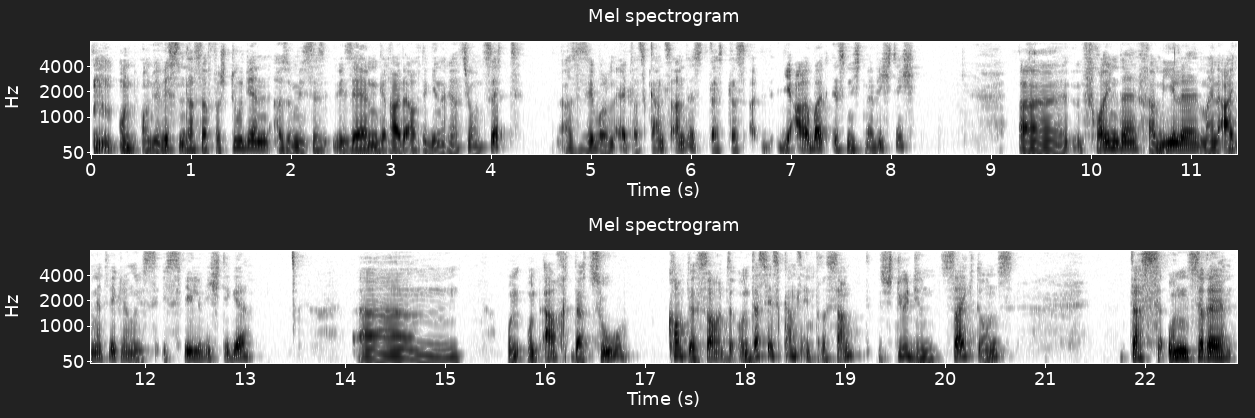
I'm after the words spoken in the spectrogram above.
Und, und wir wissen das auch für Studien, also wir, sehen gerade auch die Generation Z, also sie wollen etwas ganz anderes, dass das, die Arbeit ist nicht mehr wichtig. Äh, Freunde, Familie, meine eigene Entwicklung ist, ist viel wichtiger. Ähm, und, und auch dazu kommt es, und das ist ganz interessant, Studien zeigt uns, dass unsere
